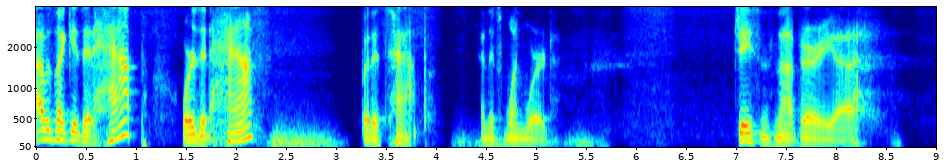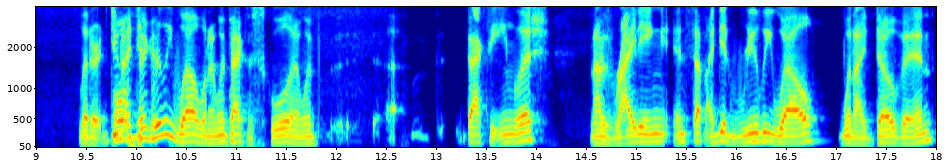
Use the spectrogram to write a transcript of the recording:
I, was like, is it hap or is it half? But it's hap, and it's one word. Jason's not very uh literate. Dude, Well, I did really well when I went back to school and I went back to English and I was writing and stuff. I did really well when I dove in,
